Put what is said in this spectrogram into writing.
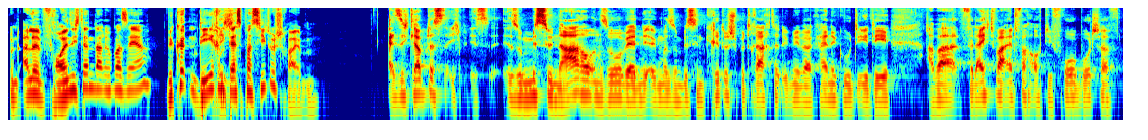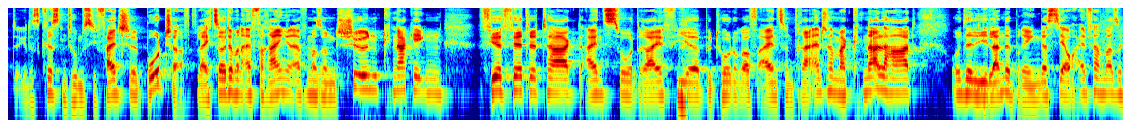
und alle freuen sich dann darüber sehr? Wir könnten deren Ich- Despacito schreiben. Also ich glaube, dass ich, so Missionare und so werden ja irgendwann so ein bisschen kritisch betrachtet. Irgendwie war keine gute Idee. Aber vielleicht war einfach auch die frohe Botschaft des Christentums die falsche Botschaft. Vielleicht sollte man einfach reingehen, einfach mal so einen schönen, knackigen Viervierteltakt, eins, zwei, drei, vier, Betonung auf eins und drei, einfach mal knallhart unter die Lande bringen, dass die auch einfach mal so.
